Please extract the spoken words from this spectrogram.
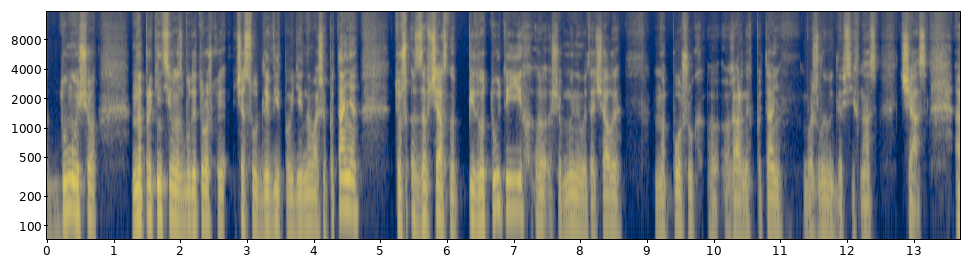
Думаю, що наприкінці у нас буде трошки часу для відповіді на ваші питання. Тож завчасно підготуйте їх, е, щоб ми не витрачали на пошук е, гарних питань, важливий для всіх нас час. Е,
